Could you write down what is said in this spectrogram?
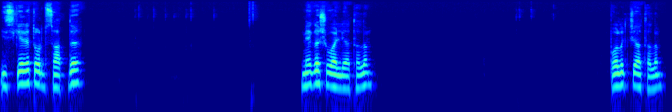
İskelet ordusu attı. Mega şövalye atalım. Balıkçı atalım.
